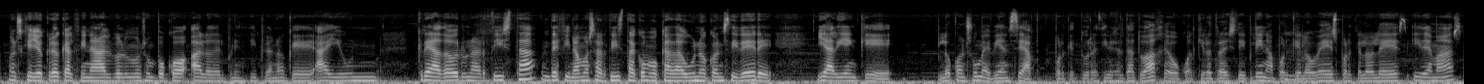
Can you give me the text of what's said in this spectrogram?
Bueno, es que yo creo que al final volvemos un poco a lo del principio, ¿no? Que hay un creador, un artista, definamos artista como cada uno considere, y alguien que lo consume, bien sea porque tú recibes el tatuaje o cualquier otra disciplina, porque Mm. lo ves, porque lo lees y demás.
